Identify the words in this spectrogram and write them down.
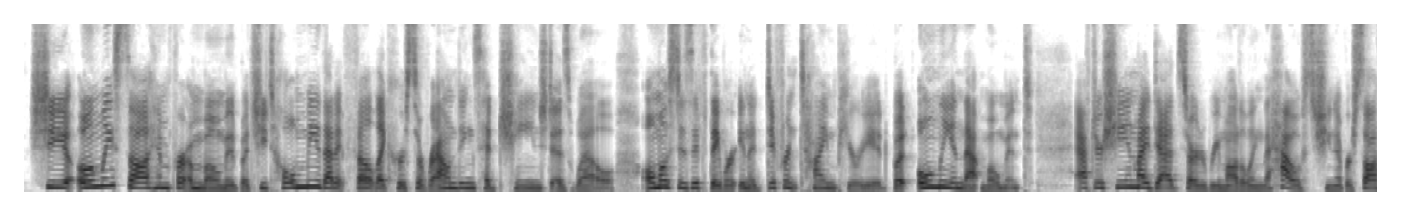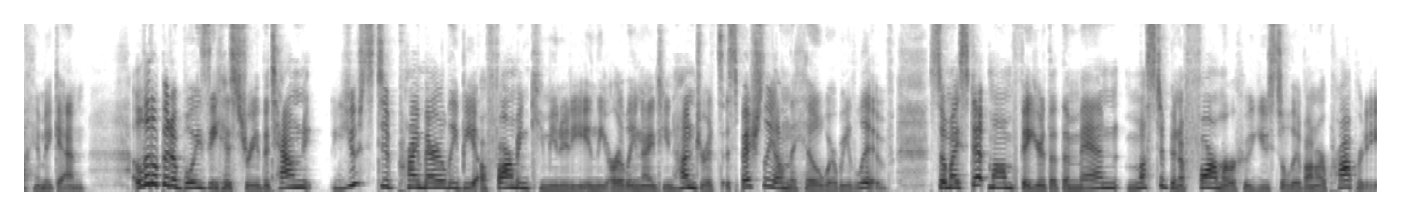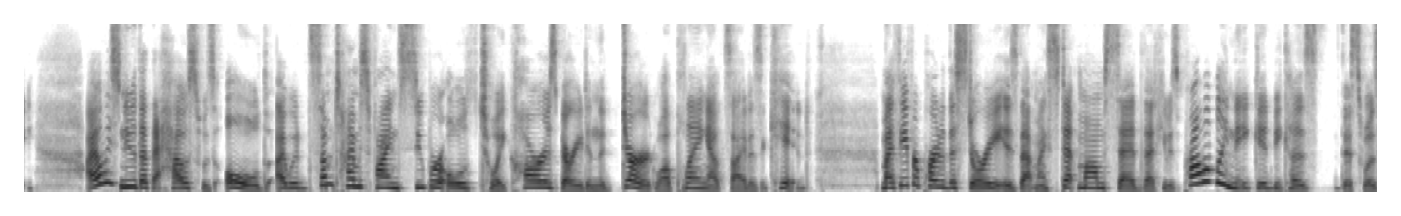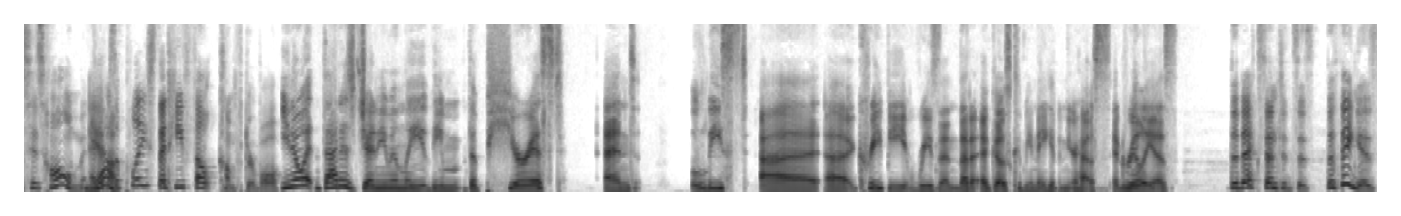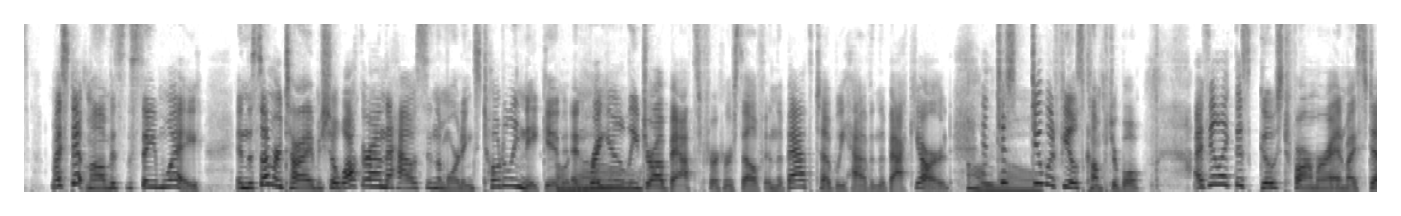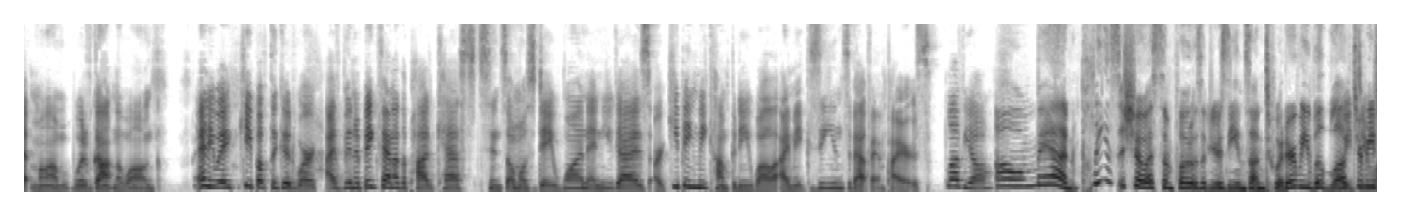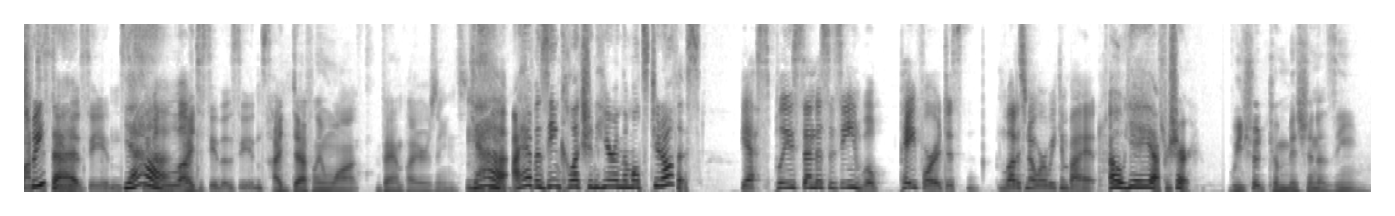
She only saw him for a moment, but she told me that it felt like her surroundings had changed as well, almost as if they were in a different time period, but only in that moment. After she and my dad started remodeling the house, she never saw him again. A little bit of Boise history. The town used to primarily be a farming community in the early 1900s, especially on the hill where we live. So my stepmom figured that the man must have been a farmer who used to live on our property. I always knew that the house was old. I would sometimes find super old toy cars buried in the dirt while playing outside as a kid. My favorite part of this story is that my stepmom said that he was probably naked because this was his home and it was a place that he felt comfortable. You know what? That is genuinely the the purest and least uh, uh, creepy reason that a ghost could be naked in your house. It really is. The next sentence is The thing is, my stepmom is the same way. In the summertime, she'll walk around the house in the mornings totally naked Oh, and no. regularly draw baths for herself in the bathtub we have in the backyard Oh, and just no. do what feels comfortable. I feel like this ghost farmer and my stepmom would have gotten along. Anyway, keep up the good work. I've been a big fan of the podcast since almost day one, and you guys are keeping me company while I make zines about vampires. Love y'all. Oh man, please show us some photos of your zines on Twitter. We would love we to do retweet want to see that. those zines. Yeah. we would love I- to see those zines. I definitely want vampire zines. Yeah, mm-hmm. I have a zine collection here in the Multitude office. Yes, please send us a zine. We'll pay for it. Just let us know where we can buy it. Oh yeah, yeah, yeah, for sure. We should commission a zine.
